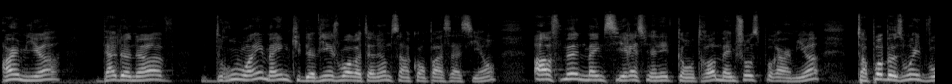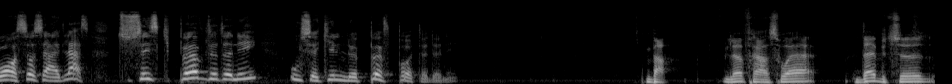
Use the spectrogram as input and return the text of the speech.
Armia, Dadonov, Drouin, même qui devient joueur autonome sans compensation, Hoffman, même s'il reste une année de contrat, même chose pour Armia, tu n'as pas besoin de voir ça sur la glace. Tu sais ce qu'ils peuvent te donner ou ce qu'ils ne peuvent pas te donner. Bon. Là, François, d'habitude,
